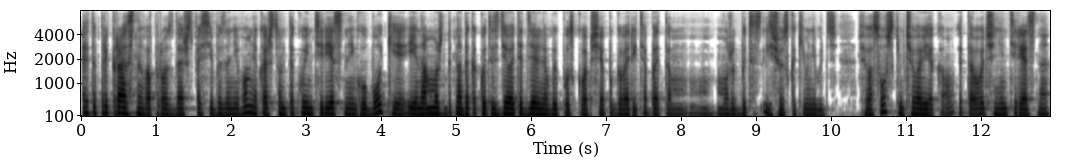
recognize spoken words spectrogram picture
Это прекрасный вопрос, Даша, спасибо за него. Мне кажется, он такой интересный и глубокий, и нам, может быть, надо какой-то сделать отдельный выпуск, вообще поговорить об этом, может быть, еще с каким-нибудь философским человеком. Это очень интересно.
